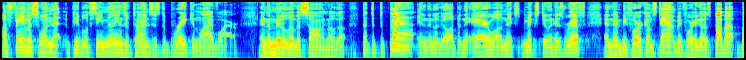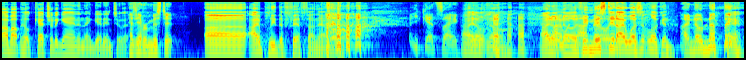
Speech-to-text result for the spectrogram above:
A famous one that people have seen millions of times is the break in Livewire. In the middle of the song, he'll go da da da blah, and then he'll go up in the air while Nick's Mick's doing his riff, and then before it comes down, before he goes bop bop bop bop, he'll catch it again and then get into it. Has he ever missed it? Uh, I plead the fifth on that one. You can't say. I don't know. I don't I know. If he missed it, I wasn't looking. I know nothing.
